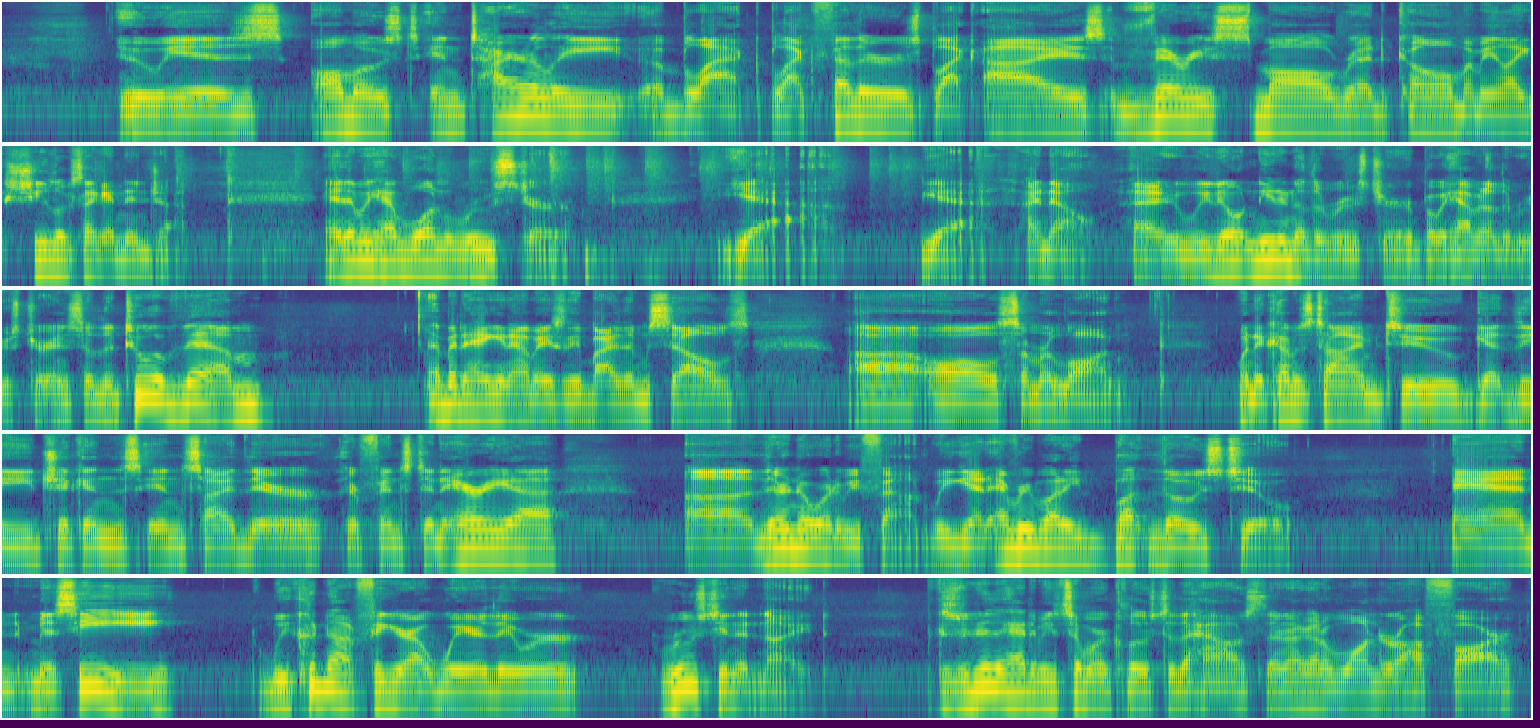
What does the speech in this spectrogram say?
who is almost entirely uh, black, black feathers, black eyes, very small red comb. I mean, like she looks like a ninja. And then we have one rooster. Yeah, yeah, I know. Uh, we don't need another rooster, but we have another rooster. And so the two of them have been hanging out basically by themselves uh, all summer long. When it comes time to get the chickens inside their, their fenced in area, uh, they're nowhere to be found. We get everybody but those two. And Miss E, we could not figure out where they were roosting at night because we knew they had to be somewhere close to the house. They're not going to wander off far,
